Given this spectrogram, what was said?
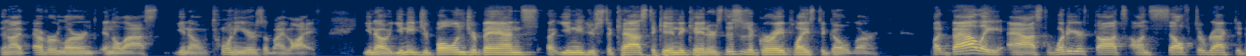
than I've ever learned in the last, you know, 20 years of my life. You know, you need your Bollinger Bands, uh, you need your stochastic indicators. This is a great place to go learn. But Valley asked, What are your thoughts on self directed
